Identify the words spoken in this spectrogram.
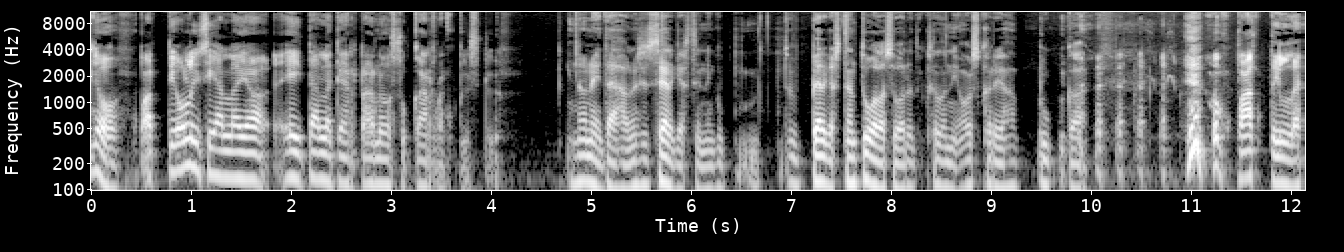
joo, Patti oli siellä ja ei tällä kertaa noussut karvat pystyyn. No niin, tämähän on siis selkeästi niin kuin, pelkästään tuolla suorituksella, niin Oskarihan pukkaa. Pattille.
